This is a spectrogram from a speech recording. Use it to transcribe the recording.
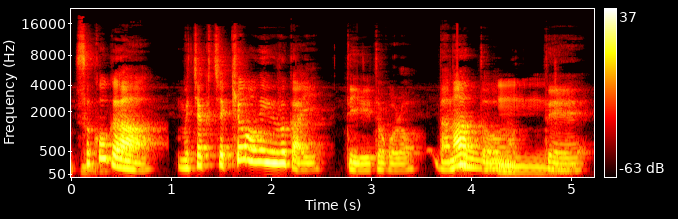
ん。そこがむちゃくちゃ興味深いっていうところだなと思って、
